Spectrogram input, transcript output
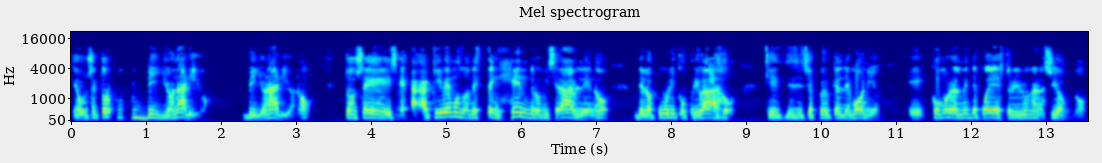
que es un sector billonario, billonario, ¿no? Entonces, eh, aquí vemos donde este engendro miserable, ¿no? De lo público-privado, que eso es peor que el demonio, eh, cómo realmente puede destruir una nación, ¿no?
